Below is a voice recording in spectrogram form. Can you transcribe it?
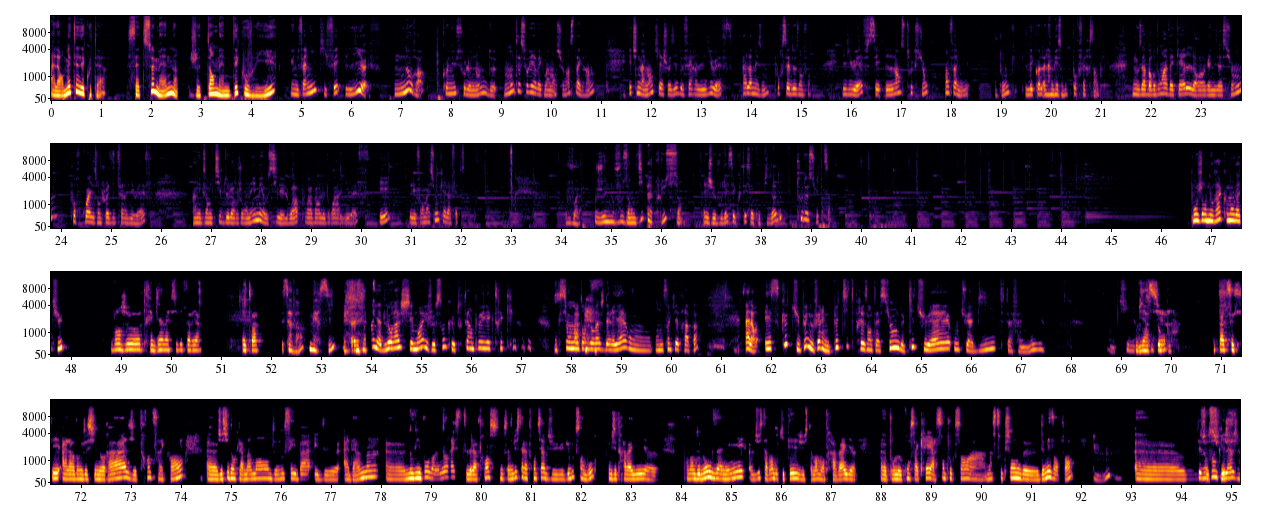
Alors mets tes écouteurs. Cette semaine, je t'emmène découvrir une famille qui fait l'IEF. Nora, connue sous le nom de Montessori avec maman sur Instagram, est une maman qui a choisi de faire l'IEF à la maison pour ses deux enfants. L'IEF, c'est l'instruction en famille, donc l'école à la maison pour faire simple. Nous abordons avec elle leur organisation, pourquoi ils ont choisi de faire l'IEF, un exemple type de leur journée, mais aussi les lois pour avoir le droit à l'IEF et les formations qu'elle a faites. Voilà, je ne vous en dis pas plus et je vous laisse écouter cet épisode tout de suite. Bonjour Nora, comment vas-tu? Bonjour, très bien, merci Victoria. Et toi? Ça va, merci. Euh, ce matin, il y a de l'orage chez moi et je sens que tout est un peu électrique. Donc si on entend de l'orage derrière, on, on ne s'inquiétera pas. Alors, est-ce que tu peux nous faire une petite présentation de qui tu es, où tu habites, ta famille? Un petit, un Bien petit sûr. Topo. Pas de souci. Alors, donc, je suis Nora, j'ai 35 ans. Euh, je suis donc la maman de Nuseiba et de Adam. Euh, nous vivons dans le nord-est de la France. Nous sommes juste à la frontière du, du Luxembourg, où j'ai travaillé euh, pendant de longues années, juste avant de quitter justement mon travail pour me consacrer à 100% à l'instruction de, de, mes enfants. Mmh. Tes enfants, suis... quel âge?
